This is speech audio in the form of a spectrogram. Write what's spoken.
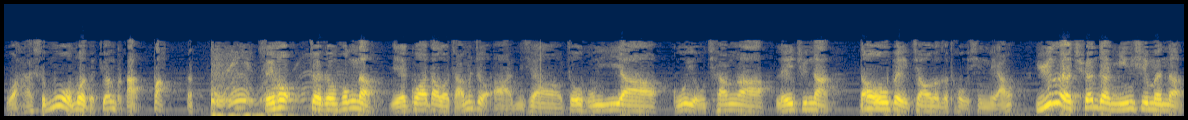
我还是默默的捐款吧。随后，这阵风呢也刮到了咱们这啊，你像周鸿祎啊、古有枪啊、雷军呐，都被浇了个透心凉。娱乐圈的明星们呢，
